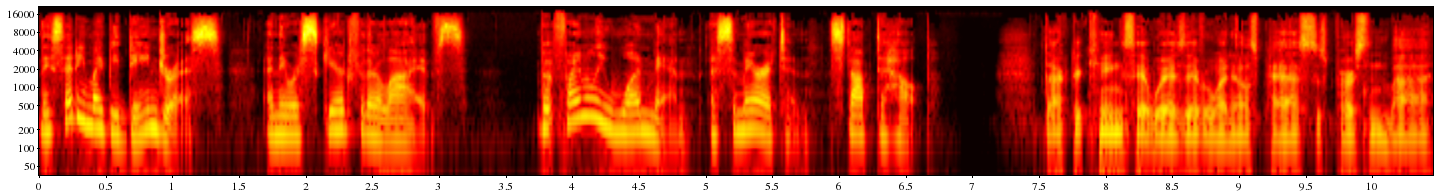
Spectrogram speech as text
They said he might be dangerous, and they were scared for their lives. But finally, one man, a Samaritan, stopped to help. Dr. King said, whereas everyone else passed this person by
